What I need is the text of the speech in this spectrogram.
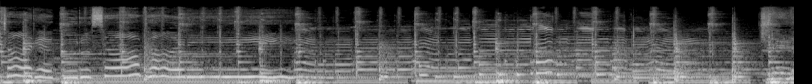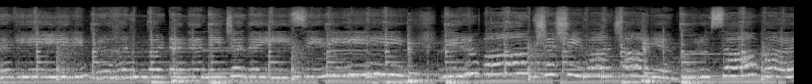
आचार्य गुरु साभारी जडगीरि बृहन्वटन निजदयि सिरि विरूपाक्ष शिवाचार्य गुरु साभारी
